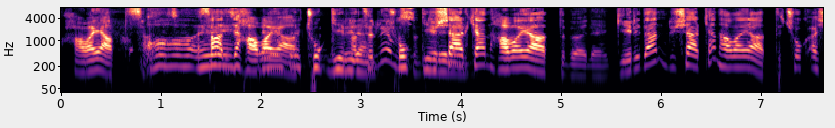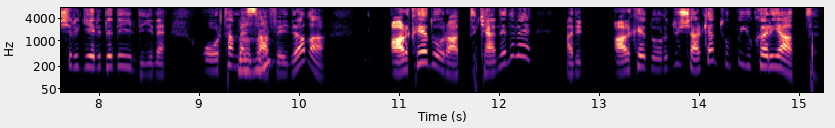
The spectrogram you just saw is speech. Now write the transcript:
havaya attı sadece. Aa Sadece evet, havaya evet, attı. Çok geriden. Hatırlıyor çok musun? geriden. Düşerken havaya attı böyle. Geriden düşerken havaya attı. Çok aşırı geride değildi yine. Orta mesafeydi ama arkaya doğru attı kendini ve hani arkaya doğru düşerken topu yukarıya attı.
